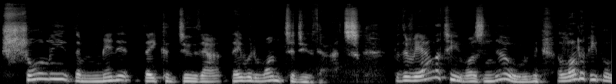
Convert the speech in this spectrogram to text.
Surely, the minute they could do that, they would want to do that. But the reality was no. I mean, a lot of people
